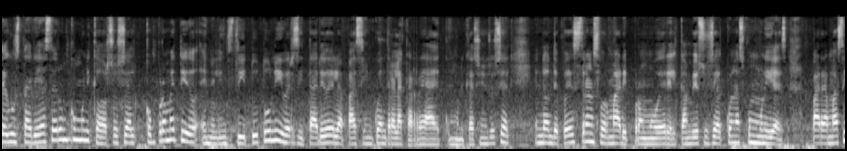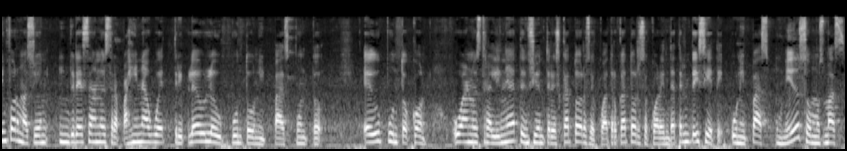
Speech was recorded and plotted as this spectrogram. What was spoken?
¿Te gustaría ser un comunicador social comprometido en el Instituto Universitario de La Paz y encuentra la carrera de comunicación social, en donde puedes transformar y promover el cambio social con las comunidades? Para más información, ingresa a nuestra página web www.unipaz.edu.com o a nuestra línea de atención 314-414-4037. Unipaz, unidos somos más.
